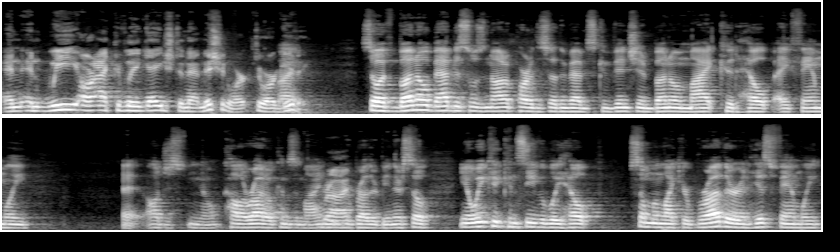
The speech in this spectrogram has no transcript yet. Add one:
And and we are actively engaged in that mission work through our Right. giving. So if Bono Baptist was not a part of the Southern Baptist Convention, Bono might could help a family. uh, I'll just you know Colorado comes to mind. Right. Your brother being there, so you know we could conceivably help someone like your brother and his family,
